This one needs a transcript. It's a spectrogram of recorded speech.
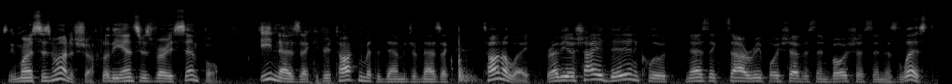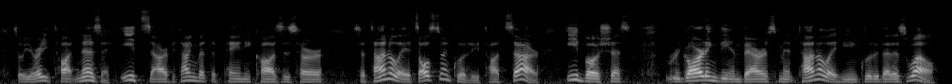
So the Gemara says, The answer is very simple. E nezek, if you're talking about the damage of nezek, tanale. Rabbi Yoshaya did include nezek, tsar, ripoy, shevis, and boshes in his list, so he already taught nezek. Tsar, if you're talking about the pain he causes her, so tanale, it's also included. He taught tsar. E boshes, regarding the embarrassment, tanale, he included that as well.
